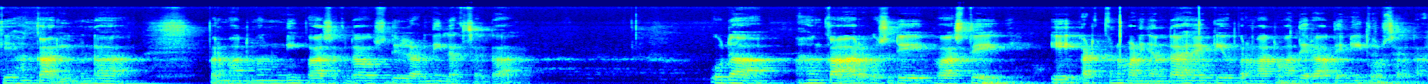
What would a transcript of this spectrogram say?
ਕਿ ਹੰਕਾਰੀ ਬੰਦਾ ਪਰਮਾਤਮਾ ਨੂੰ ਨਹੀਂ ਪਾ ਸਕਦਾ ਉਸ ਦੇ ਲੜ ਨਹੀਂ ਲੱਗ ਸਕਦਾ। ਉਹਦਾ ਹੰਕਾਰ ਉਸ ਦੇ ਵਾਸਤੇ ਇਹ ਅਟਕਣ ਬਣ ਜਾਂਦਾ ਹੈ ਕਿ ਉਹ ਪਰਮਾਤਮਾ ਦੇ ਰਾਹ ਤੇ ਨਹੀਂ ਤੁਰ ਸਕਦਾ।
